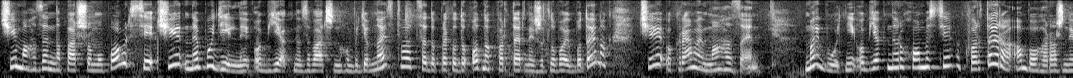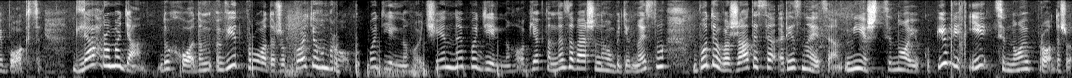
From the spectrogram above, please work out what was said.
чи магазин на першому поверсі, чи неподільний об'єкт незавершеного будівництва, це, до прикладу, одноквартирний житловий будинок чи окремий магазин. Майбутній об'єкт нерухомості квартира або гаражний бокс. Для громадян доходом від продажу протягом року подільного чи неподільного об'єкта незавершеного будівництва буде вважатися різниця між ціною купівлі і ціною продажу.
